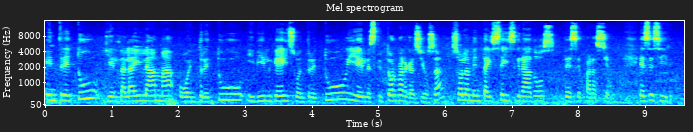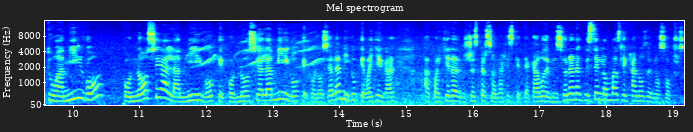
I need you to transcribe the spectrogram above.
entre tú y el Dalai Lama, o entre tú y Bill Gates, o entre tú y el escritor Vargas Llosa, solamente hay seis grados de separación. Es decir, tu amigo conoce al amigo, que conoce al amigo, que conoce al amigo, que va a llegar a cualquiera de los tres personajes que te acabo de mencionar, aunque estén lo más lejanos de nosotros.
